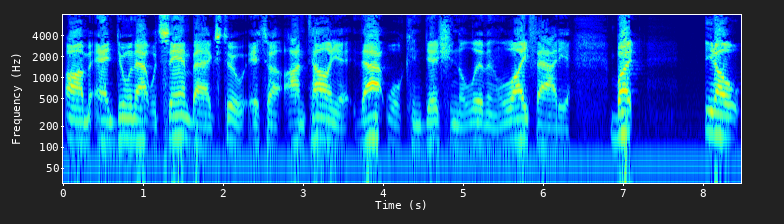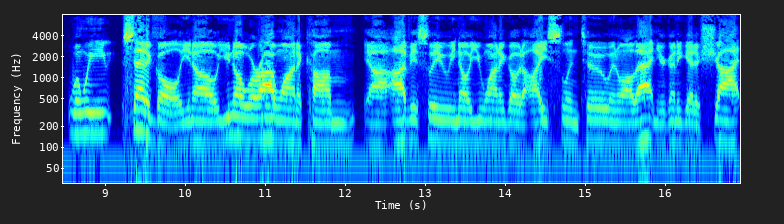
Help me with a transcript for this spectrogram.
Um, and doing that with sandbags too. It's a, I'm telling you, that will condition the living life out of you. But you know, when we set a goal, you know, you know where I want to come. Uh, obviously, we know you want to go to Iceland too, and all that, and you're going to get a shot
